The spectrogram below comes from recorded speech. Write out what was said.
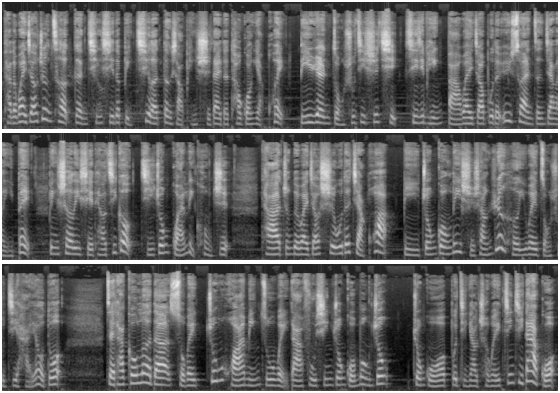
他的外交政策更清晰地摒弃了邓小平时代的韬光养晦。第一任总书记时期，习近平把外交部的预算增加了一倍，并设立协调机构，集中管理控制。他针对外交事务的讲话，比中共历史上任何一位总书记还要多。在他勾勒的所谓中华民族伟大复兴中国梦中，中国不仅要成为经济大国，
